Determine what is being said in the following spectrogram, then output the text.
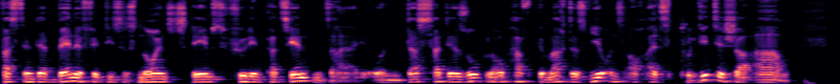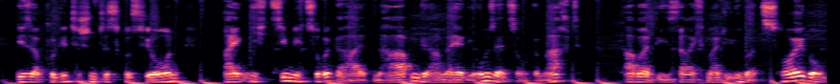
was denn der Benefit dieses neuen Systems für den Patienten sei. Und das hat er so glaubhaft gemacht, dass wir uns auch als politischer Arm dieser politischen Diskussion eigentlich ziemlich zurückgehalten haben. Wir haben nachher die Umsetzung gemacht, aber die, sage ich mal, die Überzeugung,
